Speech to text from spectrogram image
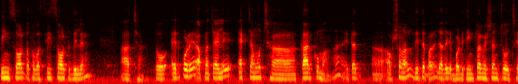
পিঙ্ক সল্ট অথবা সি সল্ট দিলেন আচ্ছা তো এরপরে আপনার চাইলে এক চামচ কারকুমা হ্যাঁ এটা অপশনাল দিতে পারেন, যাদের বডিতে ইনফ্লামেশন চলছে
